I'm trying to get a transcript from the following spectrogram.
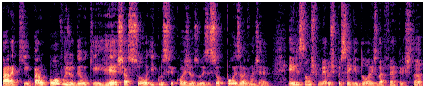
para, que, para o povo judeu que rechaçou e crucificou a Jesus e se opôs ao Evangelho. Eles são os primeiros perseguidores da fé cristã,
